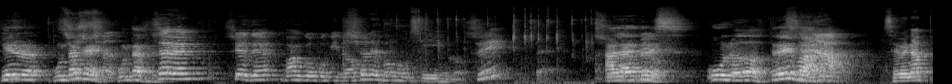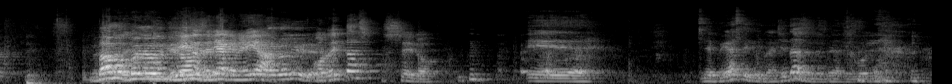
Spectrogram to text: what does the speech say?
¿Tienen puntaje? Puntaje. Seven, 7, banco un poquito. Yo le pongo un 5. ¿Sí? A la de tres. Uno, dos, tres. Seven Va. Up. Seven up. Vamos con la última. lindo sería que me diga Algo libre. correctas, 0. Eh, ¿Le pegaste un cachetazo? Le pegaste, porque...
